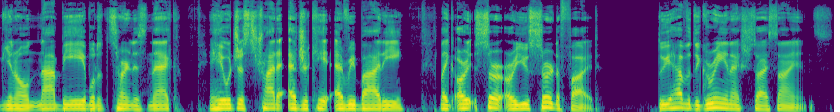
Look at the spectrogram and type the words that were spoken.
you know, not be able to turn his neck, and he would just try to educate everybody. Like, are sir, are you certified? Do you have a degree in exercise science?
